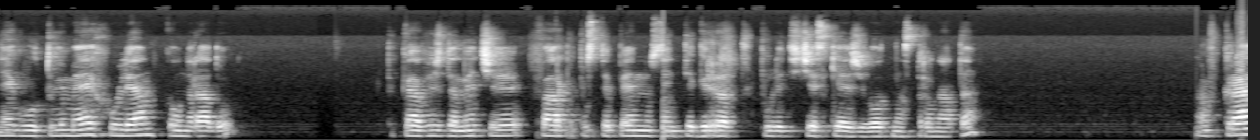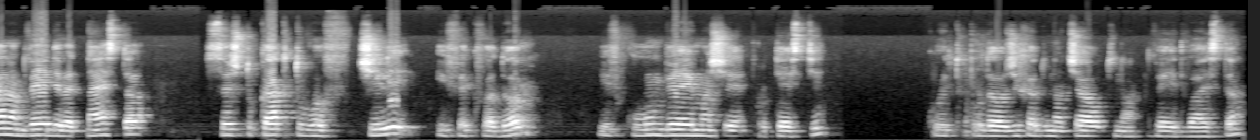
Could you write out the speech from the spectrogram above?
Неговото име е Хулиан Конрадо. Така виждаме, че ФАРК постепенно се интегрират в политическия живот на страната. В края на 2019 Също както в Чили и в Еквадор и в Колумбия имаше протести, които продължиха до началото на 2020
